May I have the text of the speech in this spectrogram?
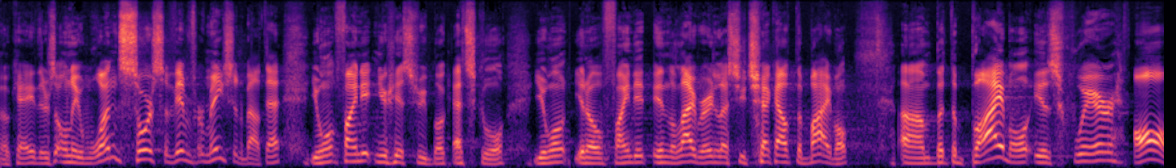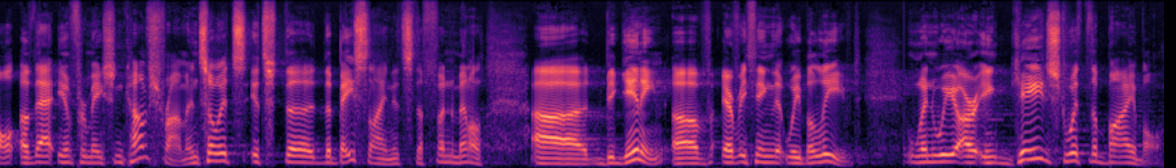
Okay? There's only one source of information about that. You won't find it in your history book at school. You won't, you know, find it in the library unless you check out the Bible. Um, but the Bible is where all of that information comes from. And so it's, it's the, the baseline, it's the fundamental uh, beginning of everything that we believed. When we are engaged with the Bible,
